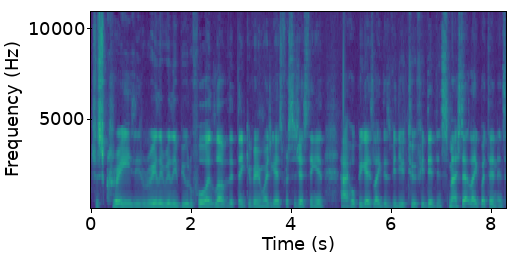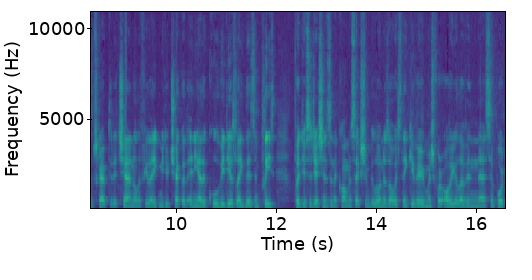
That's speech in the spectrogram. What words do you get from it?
Just crazy. Really really beautiful. I loved it. Thank you very much guys for suggesting it. I hope you guys like this video too. If you did then smash that like button and subscribe to the channel if you like me to check out any other cool videos like this. And please put your suggestions in the comment section below. And as always thank you very much for all your love and uh, support.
